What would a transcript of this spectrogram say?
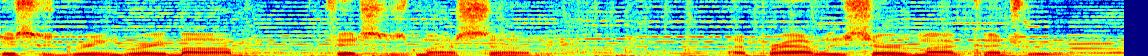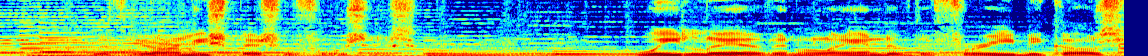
This is Green Beret Bob. Fitz is my son. I proudly serve my country with the Army Special Forces. We live in a land of the free because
